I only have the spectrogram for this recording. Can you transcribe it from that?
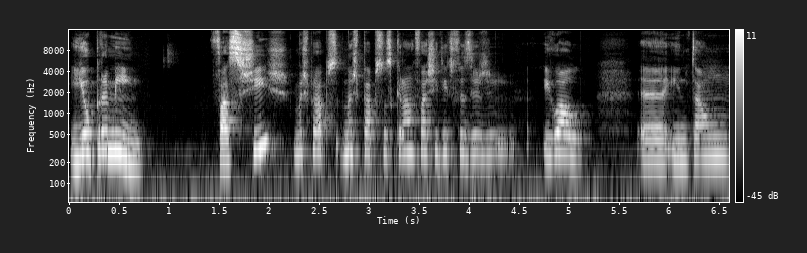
E eu, para mim, faço X, mas para a, mas para a pessoa se calhar não faz sentido fazer igual. Ah, então,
